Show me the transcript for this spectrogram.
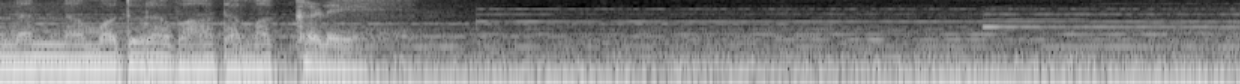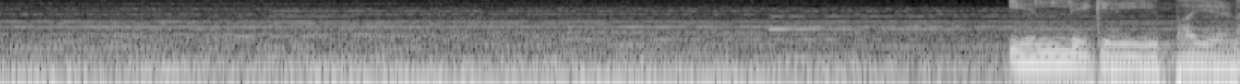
ನನ್ನ ಮಧುರವಾದ ಮಕ್ಕಳೇ. ಎಲ್ಲಿಗೆ ಈ ಪಯಣ?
